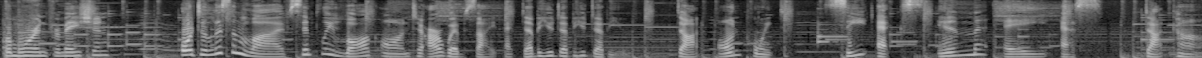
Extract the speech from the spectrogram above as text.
For more information or to listen live, simply log on to our website at www.onpointcxmas.com.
